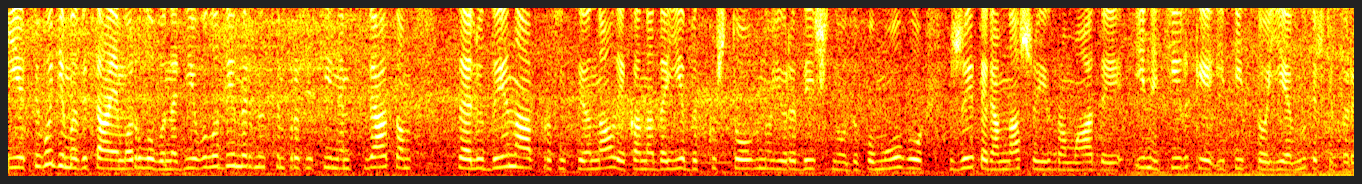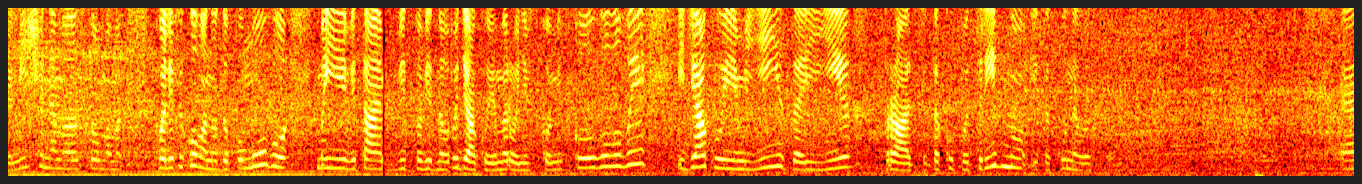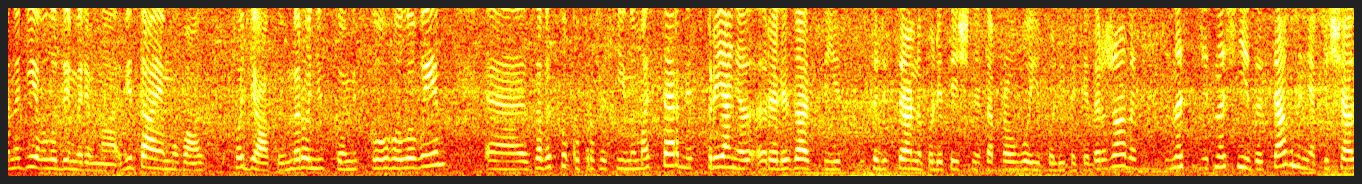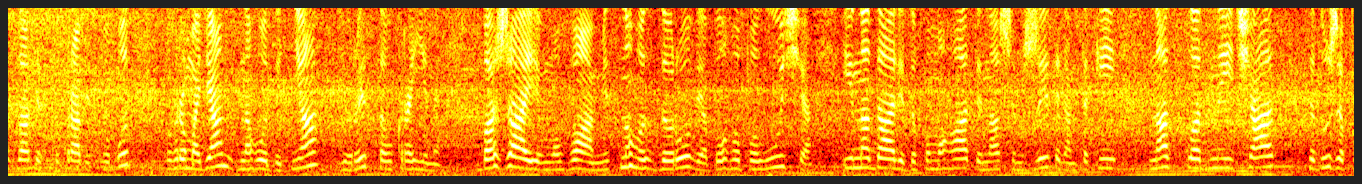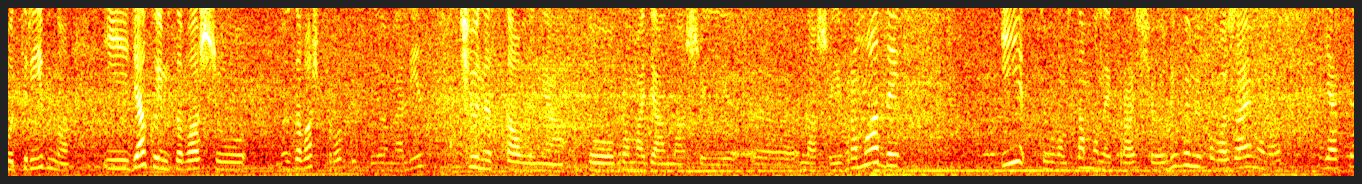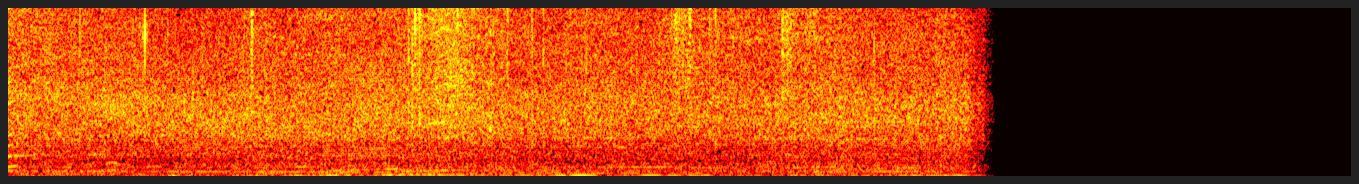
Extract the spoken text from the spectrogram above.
І сьогодні ми вітаємо Орлову Надію Володимирівну з цим професійним святом. Це людина, професіонал, яка надає безкоштовну юридичну допомогу жителям нашої громади, і не тільки, і ті, хто є внутрішньо переміщеними особами. Кваліфіковану допомогу. Ми її вітаємо відповідно. Подякуємо Миронівського міського голови і дякуємо їй за її працю, таку потрібну і таку нелегку. Е, Надія Володимирівна, вітаємо вас. Подякуємо Миронівського міського голови е, за високу професійну майстерність, сприяння реалізації соціально-політичної та правової політики держави, значні досягнення під час захисту прав і свобод громадян з нагоди Дня юриста України. Бажаємо вам міцного здоров'я, благополуччя і надалі допомагати нашим жителям такий надскладний час. Це дуже потрібно. І дякуємо за вашу за ваш професіоналізм, чуйне ставлення до громадян нашої, е, нашої громади. І всього вам самого найкращого. Любимо і поважаємо вас. Дякую.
